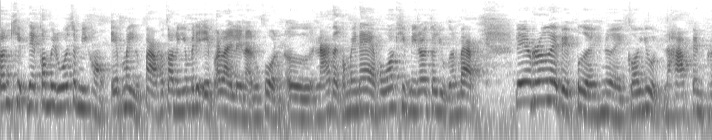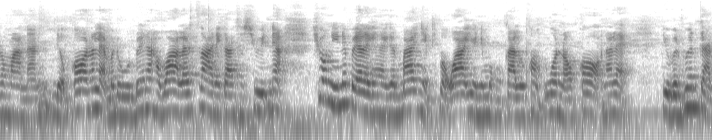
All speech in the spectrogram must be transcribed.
ต้นคลิปเนี่ยก็ไม่รู้ว่าจะมีของเอฟมาหรือเปล่าเพราะตอนนี้ยังไม่ได้เอฟอะไรเลยนะทุกคนเออนะแต่ก็ไม่แน่ เพราะว่าคลิปนี้เราจะอยู่กันแบบเรื่อยๆไปเปื่อยเหนื่อยก็หยุดนะคะ เป็นประมาณนั้นเดี๋ยวก็นั่นแหละมาดูด้วยนะคะว่าไลฟ์สไตล์ในการใช้ชีวิตเนี่ยช่วงนี้เนี่ยเป็นอะไรยังไงกันบ้างอย่างที่บอกว่าอยู่ในหมวดของการลดความอ้วนเนาะก็นั่นแหละ อยู่เป็นเพื่อนกัน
